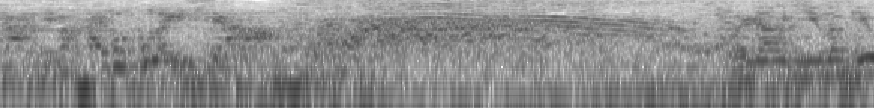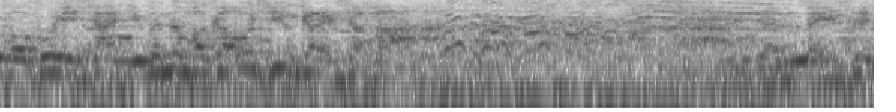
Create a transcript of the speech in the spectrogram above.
那你们还不跪下？我让你们给我跪下，你们那么高兴干什么？人类真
